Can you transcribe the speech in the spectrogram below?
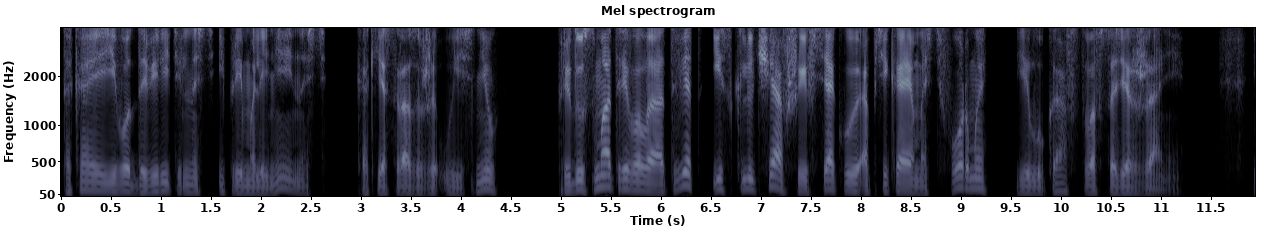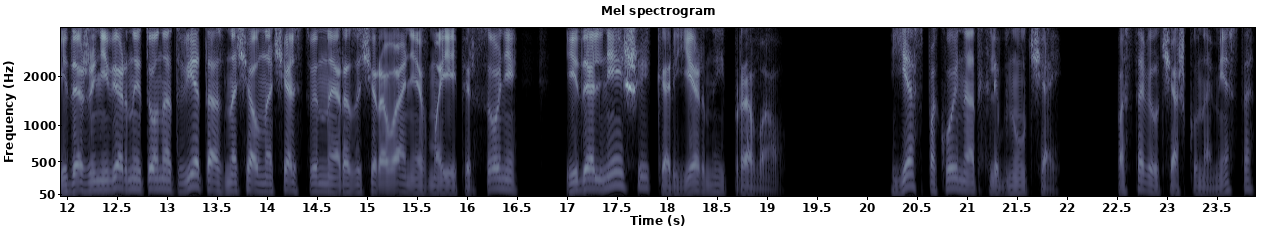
Такая его доверительность и прямолинейность, как я сразу же уяснил, предусматривала ответ, исключавший всякую обтекаемость формы и лукавство в содержании. И даже неверный тон ответа означал начальственное разочарование в моей персоне и дальнейший карьерный провал. Я спокойно отхлебнул чай, поставил чашку на место,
